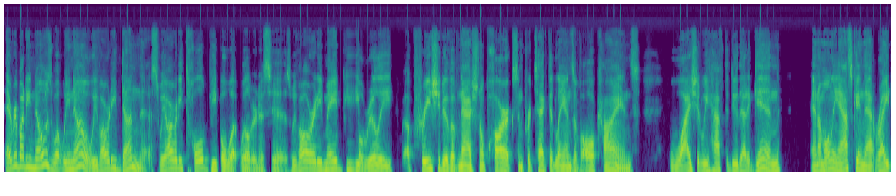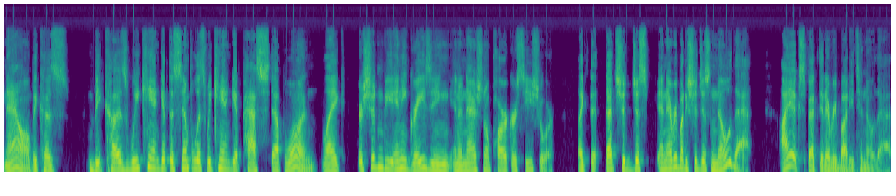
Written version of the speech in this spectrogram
everybody knows what we know. We've already done this. We already told people what wilderness is. We've already made people really appreciative of national parks and protected lands of all kinds. Why should we have to do that again? And i'm only asking that right now because because we can't get the simplest we can't get past step one like there shouldn't be any grazing in a national park or seashore like that that should just and everybody should just know that i expected everybody to know that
